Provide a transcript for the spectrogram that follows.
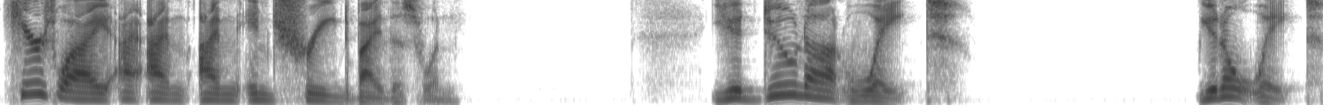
Here's why I, I'm I'm intrigued by this one. You do not wait you don't wait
